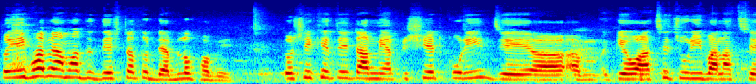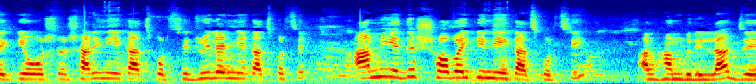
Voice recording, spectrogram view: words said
তো এইভাবে আমাদের দেশটা তো ডেভেলপ হবে। তো সেক্ষেত্রে এটা আমি অ্যাপ্রিসিয়েট করি যে কেউ আছে, চুড়ি বানাচ্ছে, কেউ শাড়ি নিয়ে কাজ করছে জুয়েলারি নিয়ে কাজ করছে। আমি এদের সবাইকে নিয়ে কাজ করছি। আলহামদুলিল্লাহ যে,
